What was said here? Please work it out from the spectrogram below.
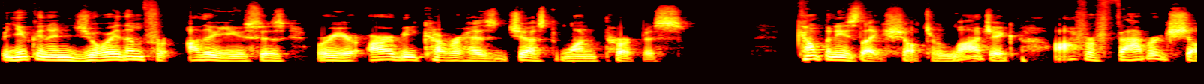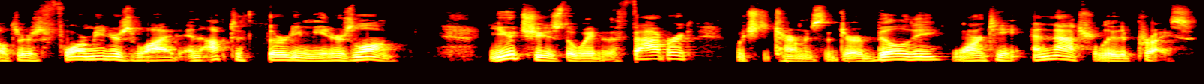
but you can enjoy them for other uses where your RV cover has just one purpose. Companies like Shelter Logic offer fabric shelters 4 meters wide and up to 30 meters long. You choose the weight of the fabric, which determines the durability, warranty, and naturally the price.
